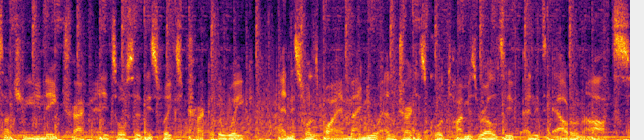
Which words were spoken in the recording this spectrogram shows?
Such a unique track and it's also this week's track of the week. And this one's by Emmanuel and the track is called Time is Relative and it's out on Arts.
